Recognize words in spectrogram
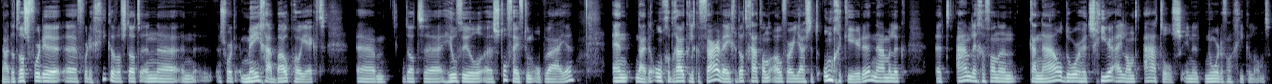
Nou, dat was voor de, voor de Grieken was dat een, een, een soort mega bouwproject. Um, dat uh, heel veel uh, stof heeft doen opwaaien. En nou, de ongebruikelijke vaarwegen, dat gaat dan over juist het omgekeerde, namelijk het aanleggen van een kanaal door het schiereiland Athos in het noorden van Griekenland.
